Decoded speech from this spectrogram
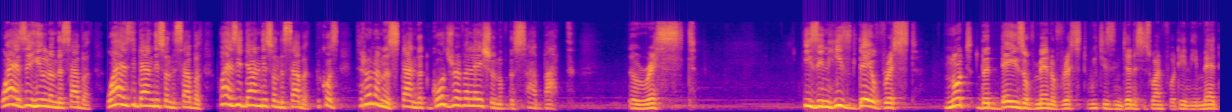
Why has he healed on the Sabbath? Why has he done this on the Sabbath? Why has he done this on the Sabbath? Because they don't understand that God's revelation of the Sabbath, the rest, is in his day of rest, not the days of men of rest, which is in Genesis 1:14. He made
